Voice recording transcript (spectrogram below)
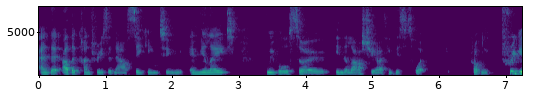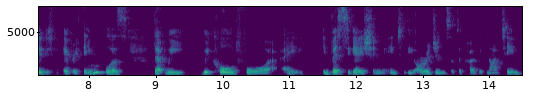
and that other countries are now seeking to emulate. We've also, in the last year, I think this is what probably triggered everything was that we we called for a investigation into the origins of the COVID nineteen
